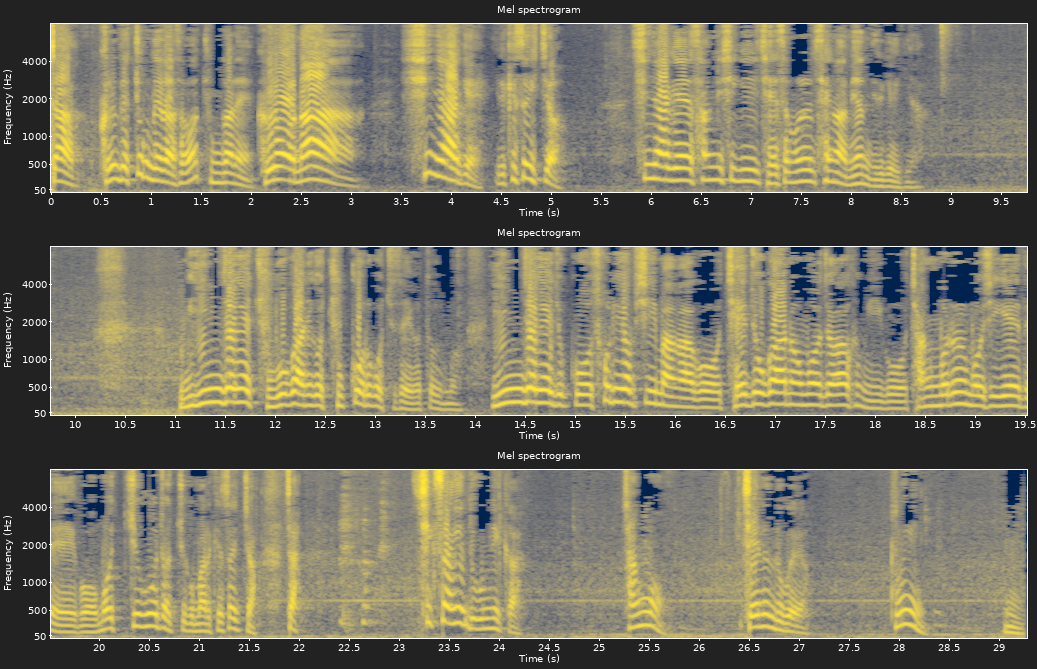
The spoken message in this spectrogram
자, 그런데 쭉 내려서 중간에 그러나 신약에 이렇게 써 있죠. 신약의 상식이 재성을 생하면 이렇게 얘기야. 인정해 주고가 아니고 죽고로 고치세요. 이것도 뭐 인정해 죽고 소리 없이 망하고 제조가 넘어져 흠이고 장모를 모시게 되고 멋지고 저찌고 막 이렇게 써 있죠. 자, 식상이 누굽니까? 장모. 쟤는 누구예요? 부인. 음.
